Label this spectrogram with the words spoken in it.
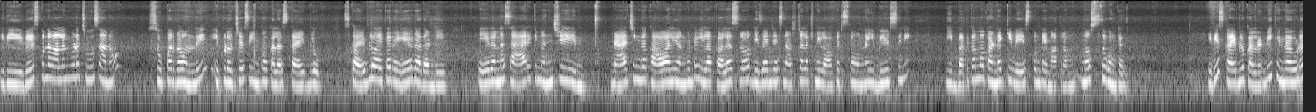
ఇది వేసుకున్న వాళ్ళని కూడా చూశాను. సూపర్గా ఉంది. ఇప్పుడు వచ్చేసి ఇంకో colour sky blue. Sky blue అయితే రేర్ కదండి. ఏదన్నా శారీకి మంచి మ్యాచింగ్గా కావాలి అనుకుంటే ఇలా కలర్స్లో డిజైన్ చేసిన అష్టలక్ష్మి లాకెట్స్తో ఉన్న ఈ బీడ్స్ని ఈ బతుకమ్మ పండగకి వేసుకుంటే మాత్రం మస్తుగా ఉంటుంది ఇది స్కై బ్లూ కలర్ అండి. కింద కూడా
